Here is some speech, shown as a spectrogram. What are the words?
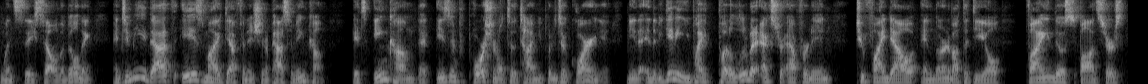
once they sell the building. And to me, that is my definition of passive income. It's income that isn't proportional to the time you put into acquiring it. I mean, in the beginning, you might put a little bit extra effort in to find out and learn about the deal, find those sponsors,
